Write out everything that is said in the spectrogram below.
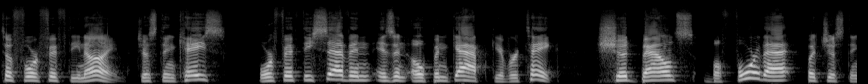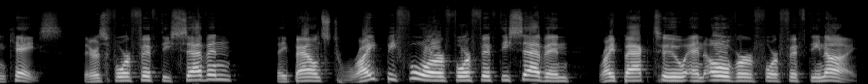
to 459. Just in case, 457 is an open gap, give or take. Should bounce before that, but just in case. There's 457. They bounced right before 457, right back to and over 459.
